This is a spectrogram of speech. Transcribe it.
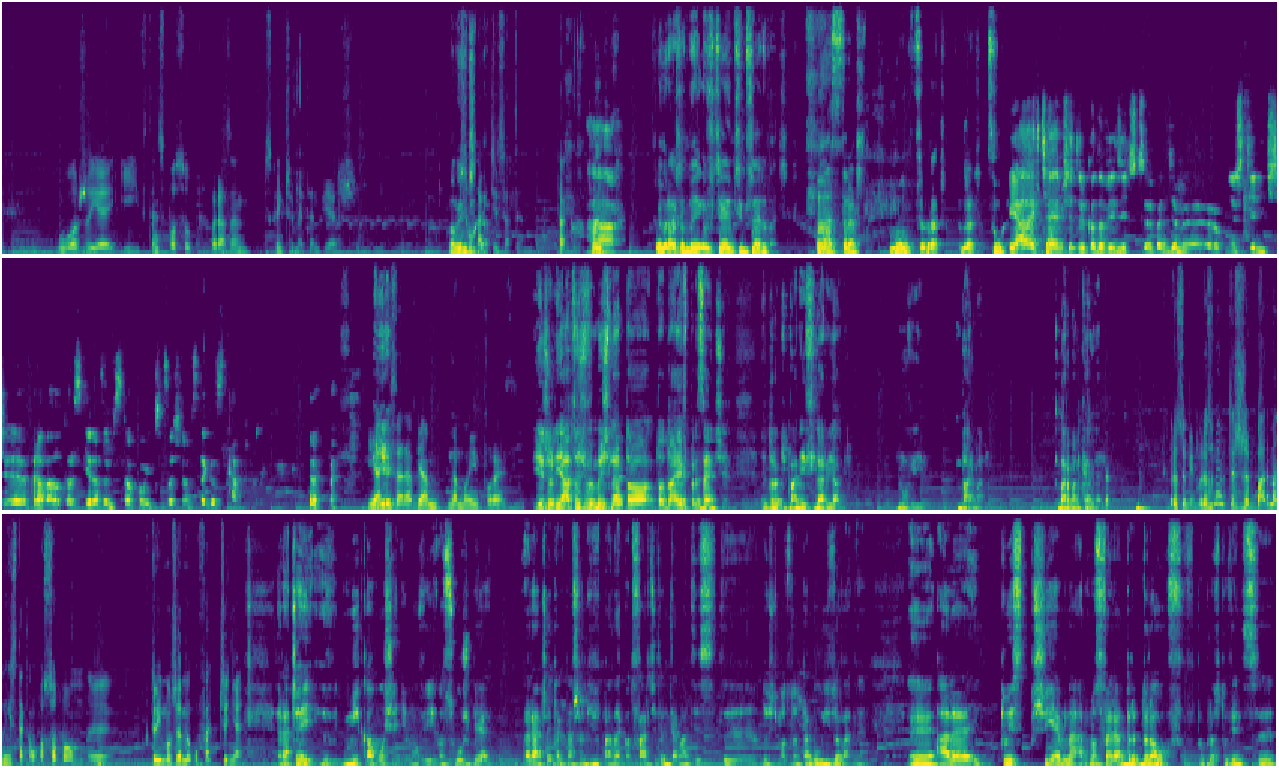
ułoży je i w ten sposób razem skończymy ten wiersz. Powiem ci tak. Słuchajcie zatem, tak? A, Przepraszam, bo ja już chciałem ci przerwać. A, strasznie. Mów, przepraszam, przepraszam. Słuchaj. ja chciałem się tylko dowiedzieć, czy będziemy również dzielić e, prawa autorskie razem z tobą i czy coś tam z tego skapnie. Ja nie zarabiam na mojej poezji. jeżeli ja coś wymyślę, to, to daję w prezencie, drogi panie Filarionie, mówi barman. Barman Keller. Rozumiem. Rozumiem też, że barman jest taką osobą, y, której możemy ufać, czy nie? Raczej nikomu się nie mówi o służbie, raczej tak na wszelki wypadek. Otwarcie ten temat jest y, dość mocno tabuizowany, y, ale tu jest przyjemna atmosfera dr- drołów po prostu, więc ym,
